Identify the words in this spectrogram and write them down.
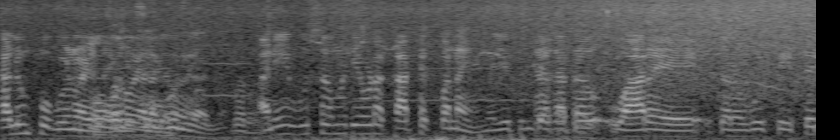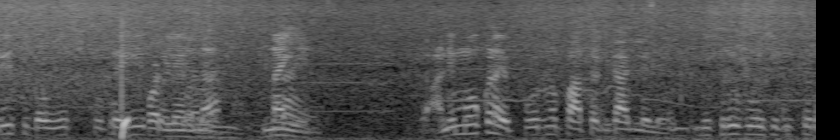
खालून फुगून व्हायला लागलं. आणि ऊसामध्ये एवढा काटकपणा आहे. म्हणजे तुमच्यात आता वार आहे सर्व गोष्टी तरी सुद्धा ऊस कुठेही पडलेला नाहीये. आणि मोकळा आहे पूर्ण पातळ काढलेलं आहे. दुसरं गोष्ट की सर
